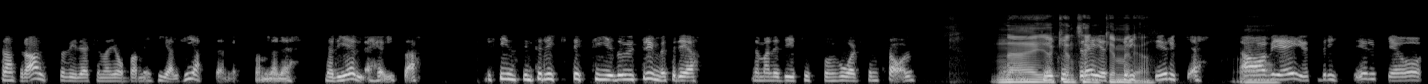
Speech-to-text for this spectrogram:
framför allt så vill jag kunna jobba med helheten liksom, när, det, när det gäller hälsa. Det finns inte riktigt tid och utrymme för det när man är dietist på en vårdcentral. Nej, jag kan tänka mig det. är ju ett bristyrke. Ja. ja, vi är ju ett bristyrke och,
